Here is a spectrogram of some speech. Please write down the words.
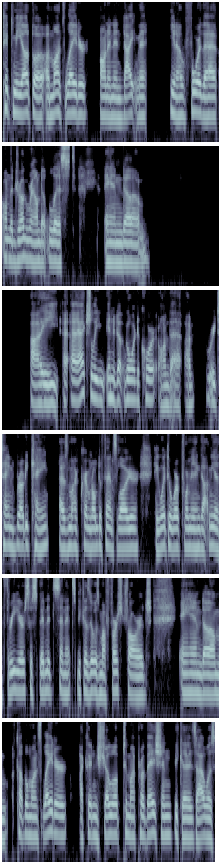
picked me up a, a month later on an indictment, you know, for that on the drug roundup list, and um, I I actually ended up going to court on that. I retained Brody Kane as my criminal defense lawyer. He went to work for me and got me a three year suspended sentence because it was my first charge. And um, a couple months later, I couldn't show up to my probation because I was,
